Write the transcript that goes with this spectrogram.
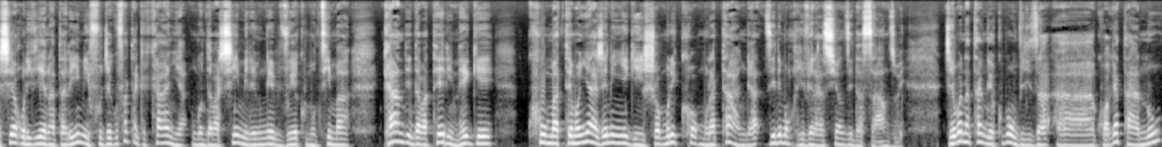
shere olivier natali nifuje gufata aka kanya ngo ndabashimire bimwe bivuye ku mutima kandi ndabatera intege. Ku matemonyaje n'inyigisho muri ko muratanga zirimo hiverasiyo zidasanzwe. Njyewe natangiye kubumviriza ku wa gatanu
